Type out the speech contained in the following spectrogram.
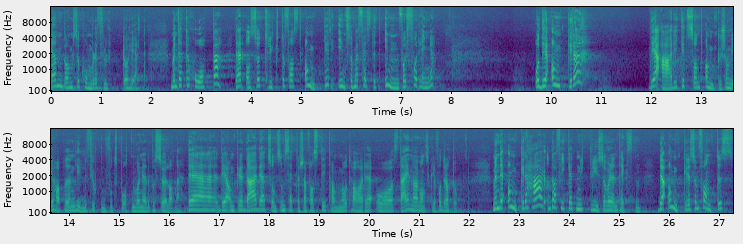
en gang så kommer det fullt og helt. Men dette håpet det er altså et trygt og fast anker som er festet innenfor forhenget. Og det ankeret, det er ikke et sånt anker som vi har på den lille 14-fotsbåten vår nede på Sørlandet. Det, det ankeret der det er et sånt som setter seg fast i tang og tare og stein og er vanskelig å få dratt opp. Men det ankeret her, og da fikk jeg et nytt lys over den teksten Det ankeret som fantes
